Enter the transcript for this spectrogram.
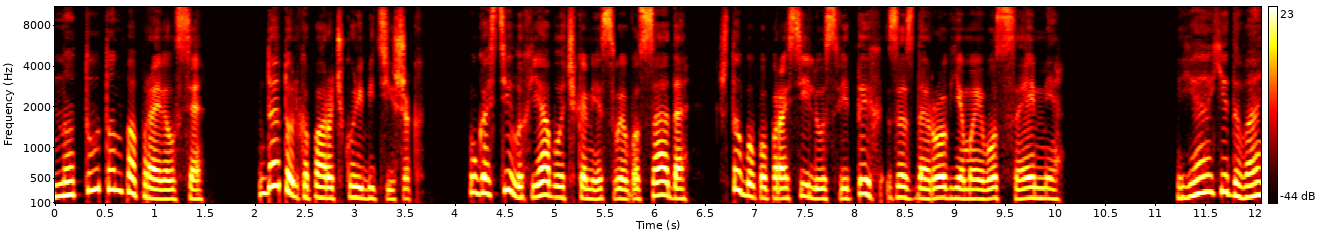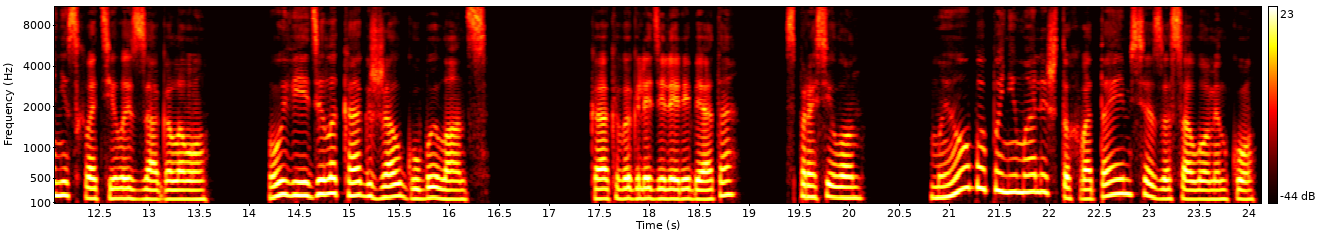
но тут он поправился. «Да только парочку ребятишек. Угостил их яблочками из своего сада, чтобы попросили у святых за здоровье моего Сэмми». Я едва не схватилась за голову. Увидела, как сжал губы Ланс. «Как выглядели ребята?» — спросил он. Мы оба понимали, что хватаемся за соломинку.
